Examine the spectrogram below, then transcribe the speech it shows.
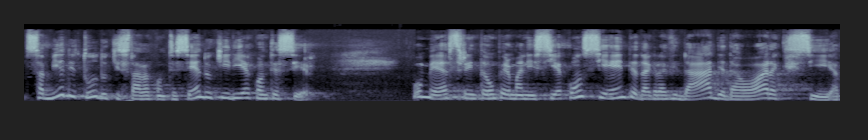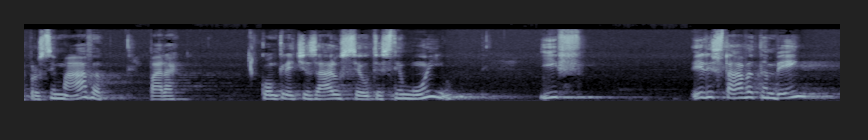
sabia de tudo o que estava acontecendo, o que iria acontecer. O mestre então permanecia consciente da gravidade da hora que se aproximava para concretizar o seu testemunho e ele estava também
